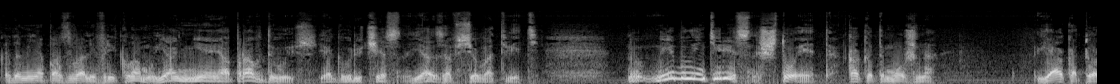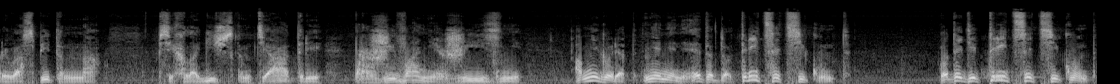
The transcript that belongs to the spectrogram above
Когда меня позвали в рекламу, я не оправдываюсь, я говорю честно, я за все в ответе. Но мне было интересно, что это, как это можно... Я, который воспитан на психологическом театре, проживание жизни. А мне говорят, не-не-не, это до 30 секунд – вот эти 30 секунд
